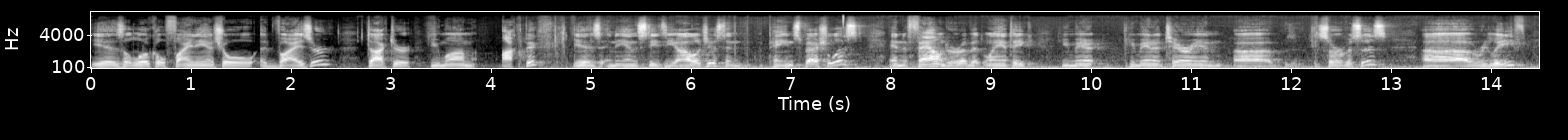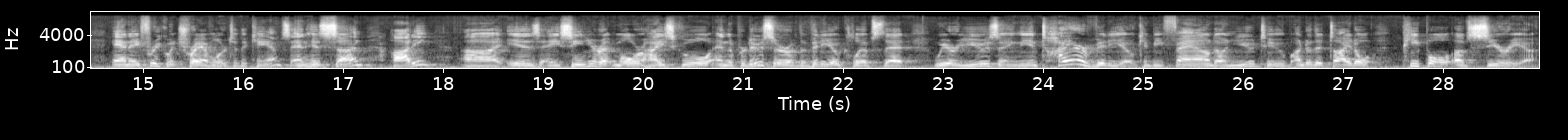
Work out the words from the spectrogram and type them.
is a local financial advisor. Dr. Humam Akbik is an anesthesiologist and pain specialist and the founder of Atlantic Humanitarian uh, Services uh, Relief and a frequent traveler to the camps. And his son, Hadi, uh, is a senior at Moeller High School and the producer of the video clips that we are using. The entire video can be found on YouTube under the title People of Syria.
